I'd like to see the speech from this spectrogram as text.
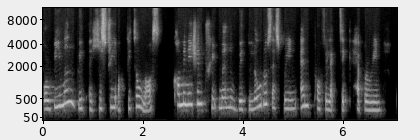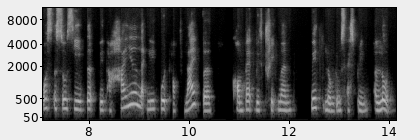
for women with a history of fetal loss, combination treatment with low-dose aspirin and prophylactic heparin was associated with a higher likelihood of live birth compared with treatment with low-dose aspirin alone.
